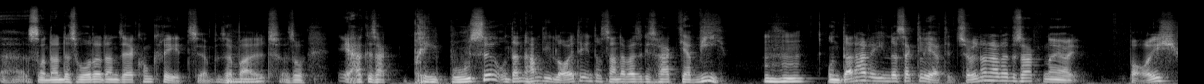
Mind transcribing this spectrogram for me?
Äh, sondern das wurde dann sehr konkret, sehr, sehr mhm. bald. Also er hat gesagt, bringt Buße und dann haben die Leute interessanterweise gesagt, ja wie? Mhm. Und dann hat er ihnen das erklärt. Den Zöllnern hat er gesagt, naja, bei euch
